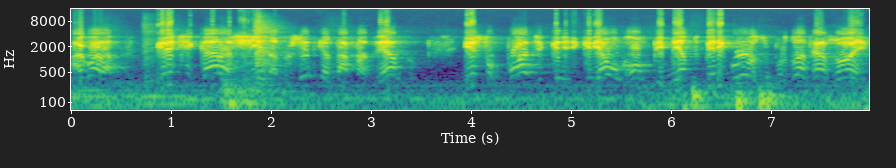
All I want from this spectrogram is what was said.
Agora, criticar a China do jeito que ele está fazendo, isso pode criar um rompimento perigoso por duas razões.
